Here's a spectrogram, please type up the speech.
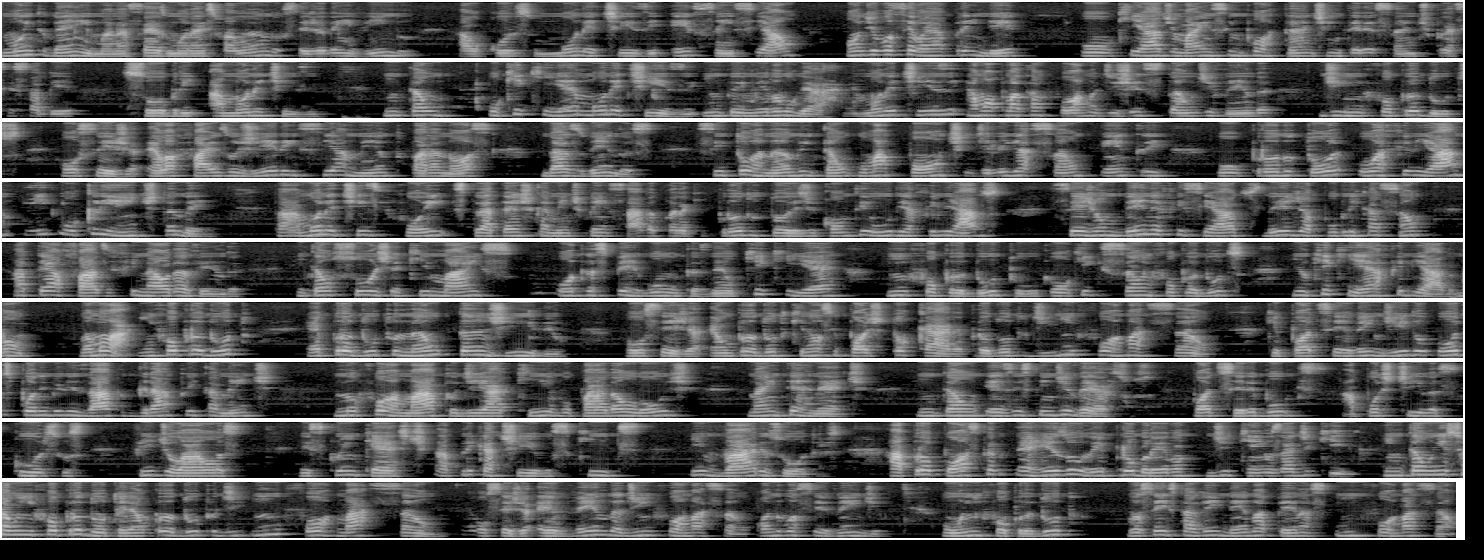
Muito bem, Manassés Moraes falando, seja bem-vindo ao curso Monetize Essencial, onde você vai aprender o que há de mais importante e interessante para se saber sobre a Monetize. Então, o que, que é Monetize? Em primeiro lugar, Monetize é uma plataforma de gestão de venda de infoprodutos, ou seja, ela faz o gerenciamento para nós das vendas se tornando então uma ponte de ligação entre o produtor, o afiliado e o cliente também. Tá? A Monetize foi estrategicamente pensada para que produtores de conteúdo e afiliados sejam beneficiados desde a publicação até a fase final da venda. Então surge aqui mais outras perguntas, né? O que, que é infoproduto, o que, que são infoprodutos e o que, que é afiliado? Bom, vamos lá. Infoproduto é produto não tangível, ou seja, é um produto que não se pode tocar, é produto de informação, que pode ser vendido ou disponibilizado gratuitamente no formato de arquivo para download na internet. Então, existem diversos. Pode ser e-books, apostilas, cursos, videoaulas, screencast, aplicativos, kits e vários outros. A proposta é resolver problema de quem os adquire. Então isso é um infoproduto, ele é um produto de informação, ou seja, é venda de informação. Quando você vende um infoproduto, você está vendendo apenas informação.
